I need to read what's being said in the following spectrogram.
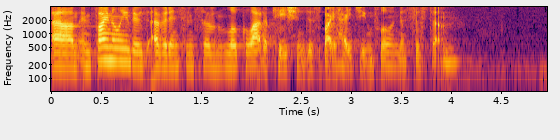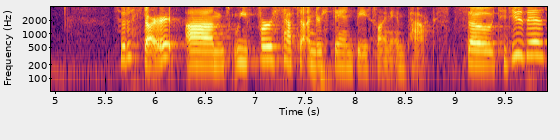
Um, and finally, there's evidence of some local adaptation despite high gene flow in the system. So to start, um, we first have to understand baseline impacts. So to do this,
